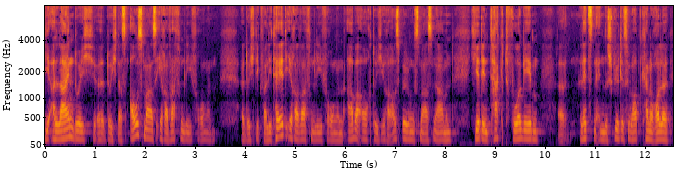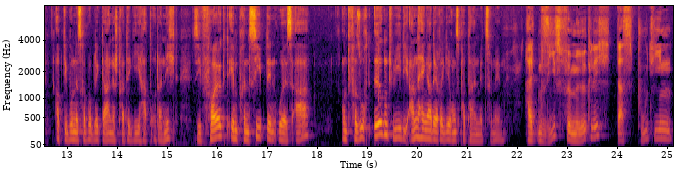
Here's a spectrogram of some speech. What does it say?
die allein durch, äh, durch das Ausmaß ihrer Waffenlieferungen, äh, durch die Qualität ihrer Waffenlieferungen, aber auch durch ihre Ausbildungsmaßnahmen hier den Takt vorgeben. Äh, letzten Endes spielt es überhaupt keine Rolle, ob die Bundesrepublik da eine Strategie hat oder nicht. Sie folgt im Prinzip den USA, und versucht irgendwie die Anhänger der Regierungsparteien mitzunehmen. Halten Sie es für möglich, dass Putin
